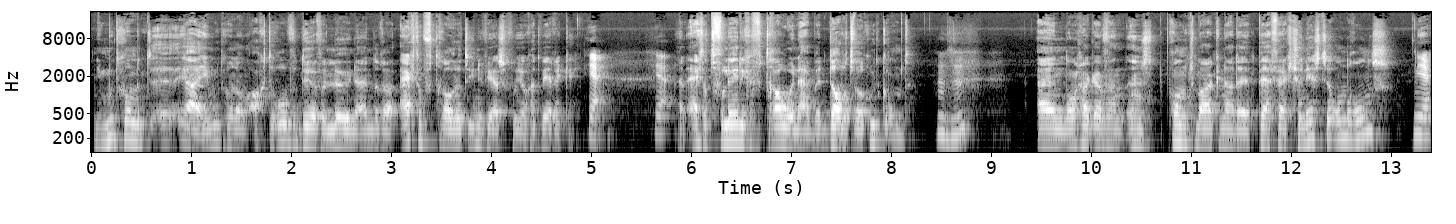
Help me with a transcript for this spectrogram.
je moet gewoon, het, eh, ja, je moet gewoon dan achterover durven leunen en er echt op vertrouwen dat het universum voor jou gaat werken. Ja. Ja. En echt dat volledige vertrouwen in hebben dat het wel goed komt. Mhm. En dan ga ik even een, een sprongetje maken naar de perfectionisten onder ons. Ja.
